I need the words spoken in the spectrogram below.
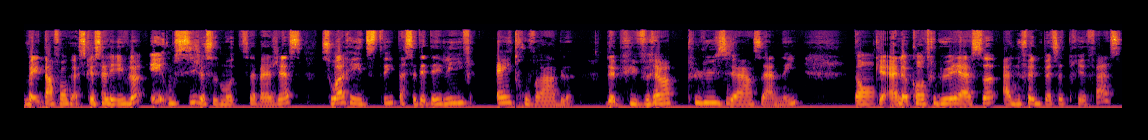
ben, ce livre-là et aussi Je suis de sagesse soit réédité parce que c'était des livres introuvables depuis vraiment plusieurs années. Donc, elle a contribué à ça. Elle nous fait une petite préface.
